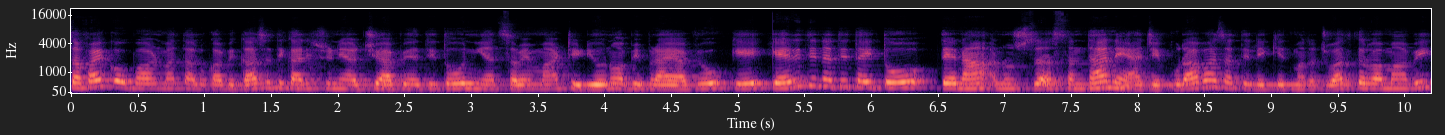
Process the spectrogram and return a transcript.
સફાઈ કૌભાંડમાં તાલુકા વિકાસ અધિકારીશ્રીને અરજી આપી હતી તો નિયત સમયમાં ટીડીઓનો અભિપ્રાય આવ્યો કે ગેરરીતિ નથી થઈ તો તેના અનુસંધાને આજે પુરાવા સાથે લેખિતમાં રજૂઆત કરવામાં આવી.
